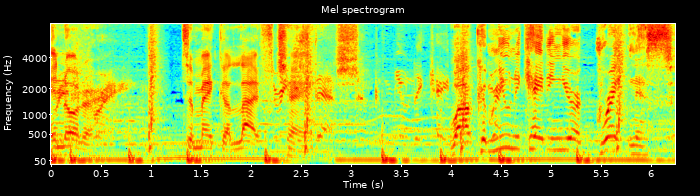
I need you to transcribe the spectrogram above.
in order to make a life change. While communicating your greatness,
